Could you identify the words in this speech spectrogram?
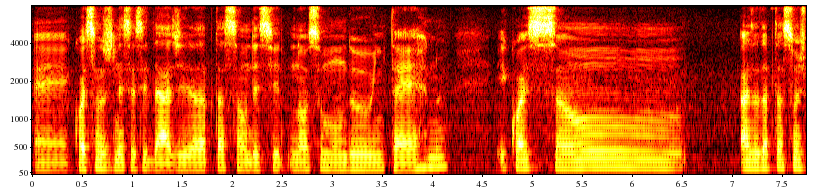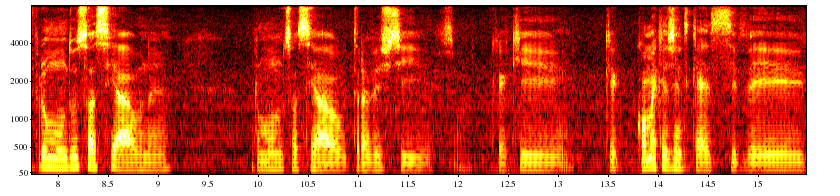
é, quais são as necessidades de adaptação desse nosso mundo interno e quais são as adaptações para o mundo social, né? Para o mundo social travesti. Assim. Que, é que, que, como é que a gente quer se ver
